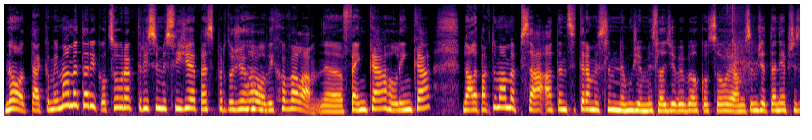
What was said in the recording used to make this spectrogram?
No, tak my máme tady kocoura, který si myslí, že je pes, protože ho hmm. vychovala eh, Fenka, holinka, no ale pak tu máme psa a ten si teda myslím nemůže myslet, že by byl kocour. Já myslím, že ten je při,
